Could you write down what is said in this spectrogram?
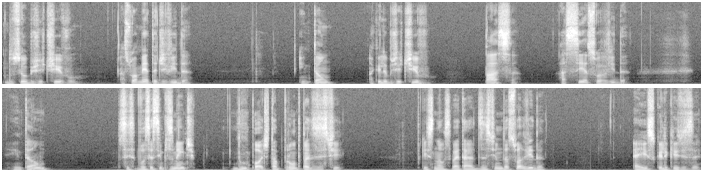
do seu objetivo a sua meta de vida, Então, aquele objetivo passa a ser a sua vida. Então, você simplesmente não pode estar pronto para desistir. Porque senão você vai estar desistindo da sua vida. É isso que ele quis dizer.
